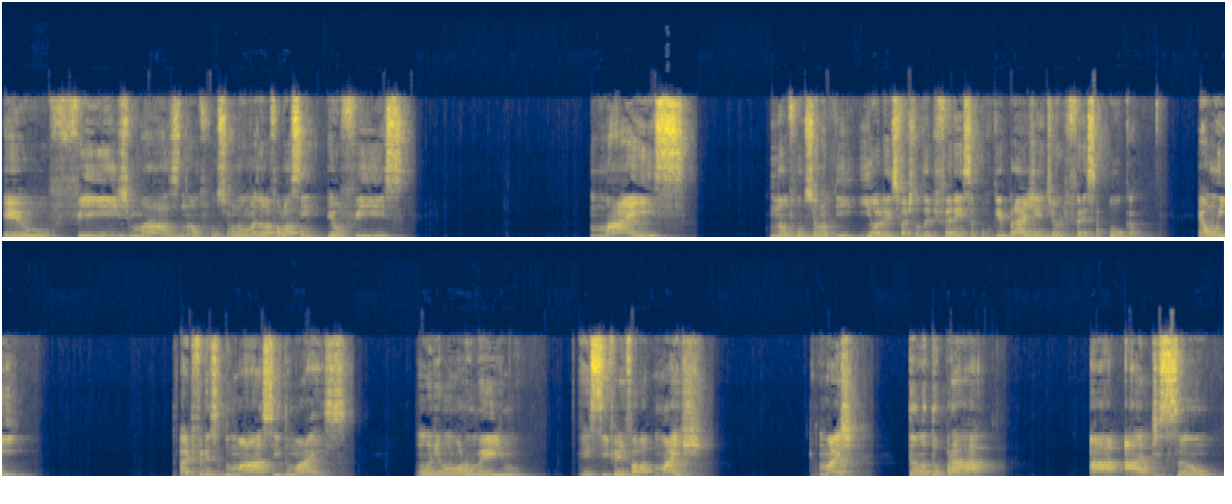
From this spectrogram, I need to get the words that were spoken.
eu fiz, mas não funcionou. Mas ela falou assim, eu fiz, mas não funcionou. E, e olha, isso faz toda a diferença, porque pra gente é uma diferença pouca. É um i a diferença do mas e do mais. Onde eu moro mesmo, Recife, a gente fala mais. Mas tanto para a adição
